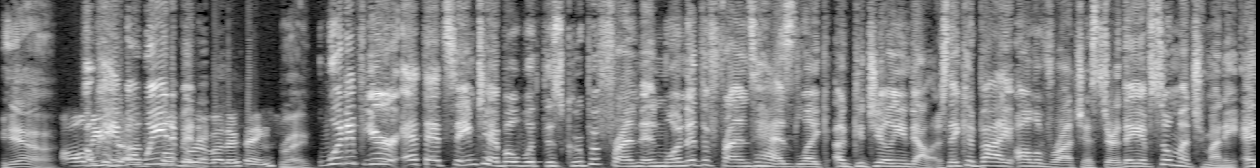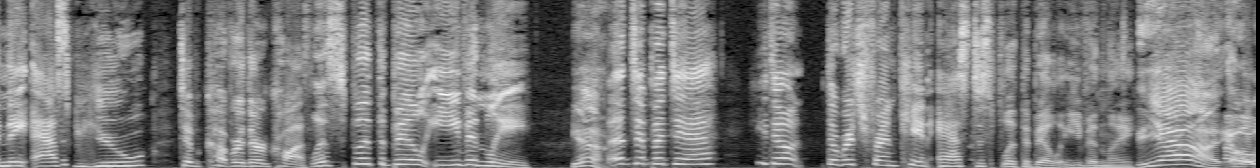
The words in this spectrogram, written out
yeah. all Okay, these but uh, wait a plethora minute. of other things. Right. What if you're at that same table with this group of friends and one of the friends has like a gajillion dollars? They could buy all of Rochester. They have so much money and they ask you to cover their cost. Let's split the bill evenly. Yeah. Da- but, uh, You don't, the rich friend can't ask to split the bill evenly. Yeah. Oh,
